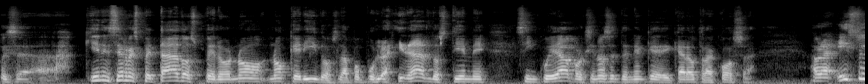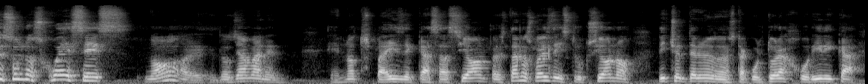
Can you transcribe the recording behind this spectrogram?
pues ah, quieren ser respetados, pero no, no queridos. La popularidad los tiene sin cuidado, porque si no se tendrían que dedicar a otra cosa. Ahora, estos son los jueces, ¿no? Eh, los llaman en, en otros países de casación, pero están los jueces de instrucción, o dicho en términos de nuestra cultura jurídica,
